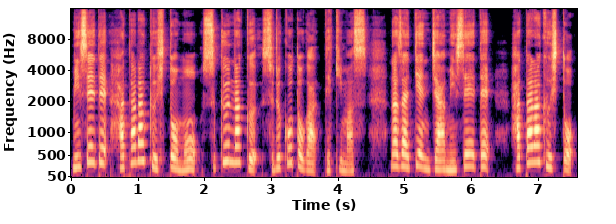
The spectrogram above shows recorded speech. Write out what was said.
店で働く人も少なくすることができる。なぜ天じゃ店で働く人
